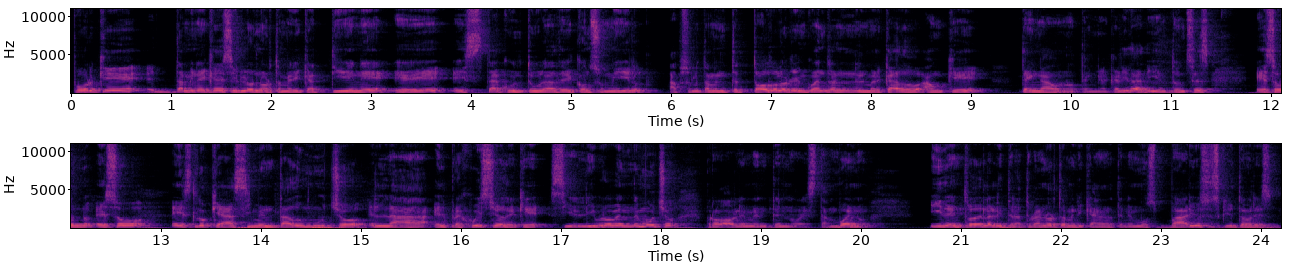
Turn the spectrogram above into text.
Porque eh, también hay que decirlo, Norteamérica tiene eh, esta cultura de consumir absolutamente todo lo que encuentran en el mercado, aunque tenga o no tenga calidad. Y entonces eso, eso es lo que ha cimentado mucho la- el prejuicio de que si el libro vende mucho, probablemente no es tan bueno. Y dentro de la literatura norteamericana tenemos varios escritores,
